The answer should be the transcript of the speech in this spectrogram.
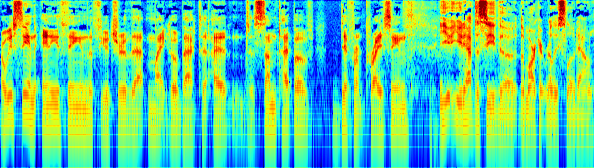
Are we seeing anything in the future that might go back to uh, to some type of different pricing? You, you'd have to see the, the market really slow down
